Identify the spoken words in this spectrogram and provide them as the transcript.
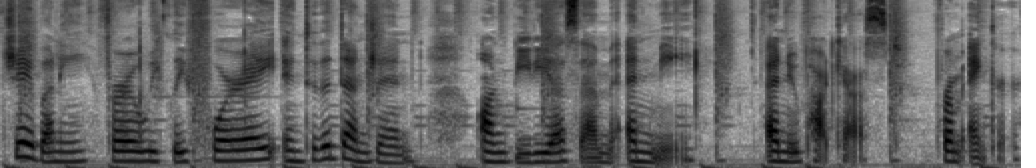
J Bunny, for a weekly foray into the dungeon on BDSM and Me, a new podcast from Anchor.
